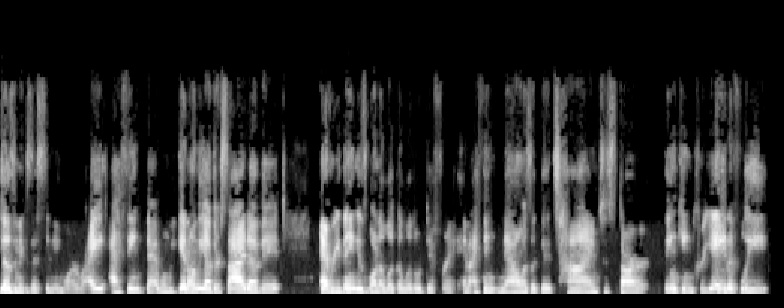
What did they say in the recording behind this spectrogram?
doesn't exist anymore, right? I think that when we get on the other side of it, everything is going to look a little different. And I think now is a good time to start thinking creatively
